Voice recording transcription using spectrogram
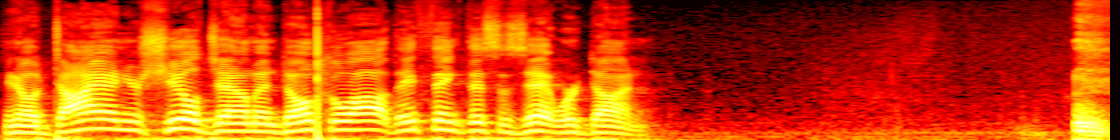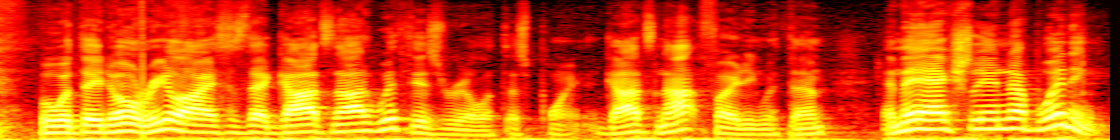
you know, die on your shield, gentlemen. Don't go out. They think this is it. We're done. But what they don't realize is that God's not with Israel at this point. God's not fighting with them, and they actually end up winning.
